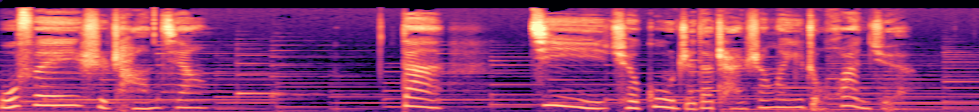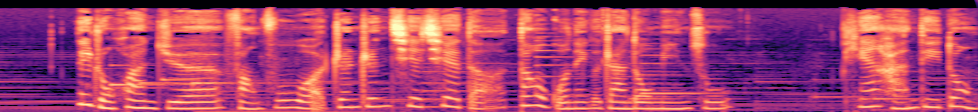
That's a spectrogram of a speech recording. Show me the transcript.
无非是长江。但记忆却固执地产生了一种幻觉。那种幻觉，仿佛我真真切切地到过那个战斗民族，天寒地冻，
